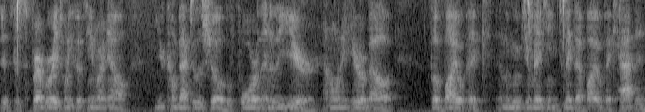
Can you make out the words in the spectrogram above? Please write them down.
it's it's February 2015 right now. You come back to the show before the end of the year, and I want to hear about the biopic and the moves you're making to make that biopic happen,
